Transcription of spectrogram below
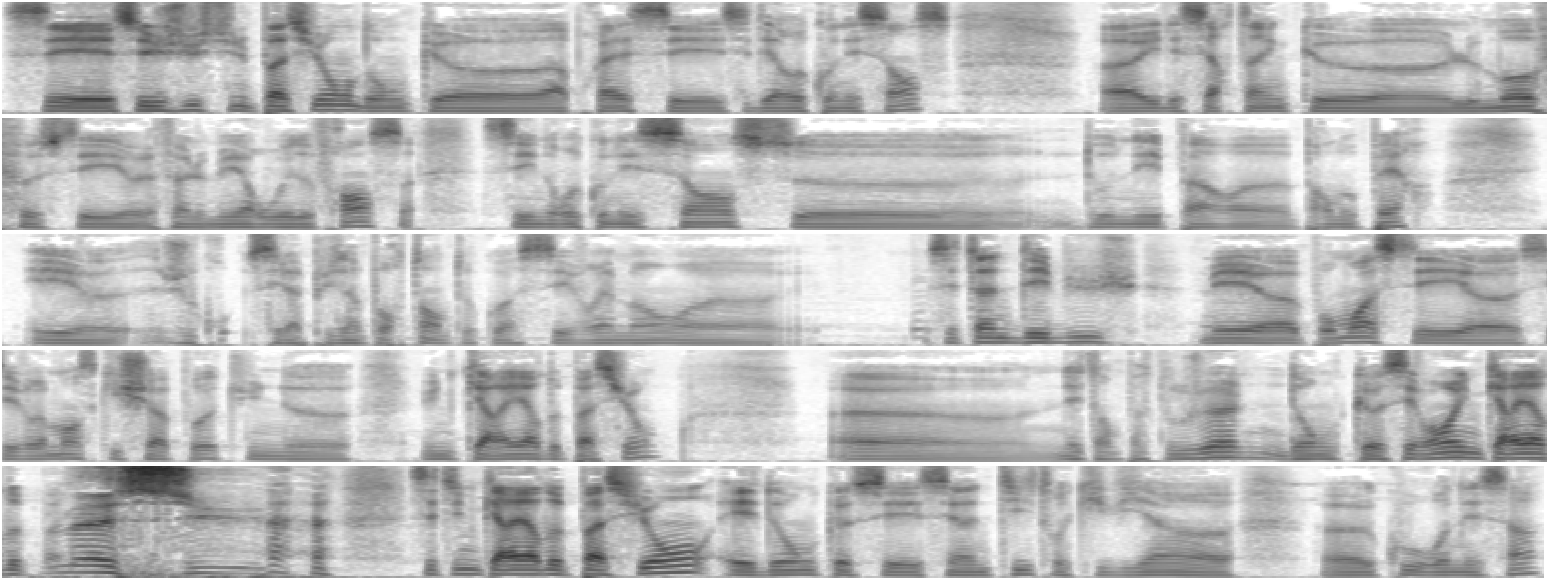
C'est juste une passion, donc après, c'est des reconnaissances. il est certain que le MOF, c'est enfin le meilleur ouvrier de France, c'est une reconnaissance donnée par, par nos pères. Et je c'est la plus importante, quoi. C'est vraiment c'est un début, mais euh, pour moi, c'est euh, c'est vraiment ce qui chapeaute une, une carrière de passion. Euh, n'étant pas tout jeune, donc c'est vraiment une carrière de passion. Monsieur C'est une carrière de passion, et donc c'est un titre qui vient couronner ça.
